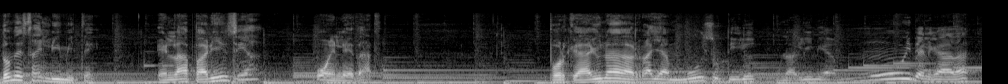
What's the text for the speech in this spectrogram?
¿Dónde está el límite? ¿En la apariencia o en la edad? Porque hay una raya muy sutil, una línea muy delgada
